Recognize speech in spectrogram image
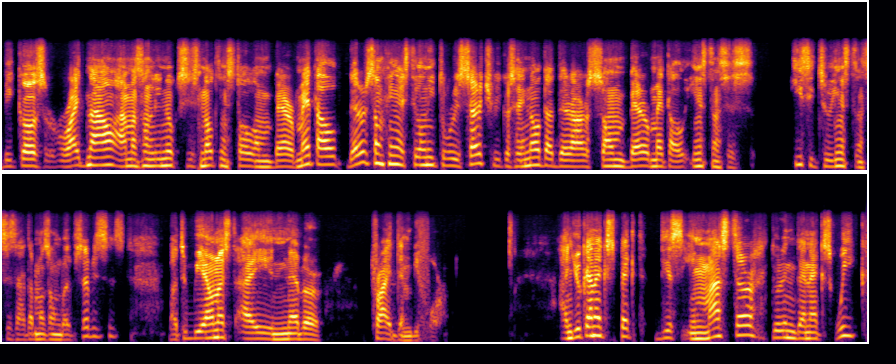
because right now Amazon Linux is not installed on bare metal. There is something I still need to research because I know that there are some bare metal instances, EC2 instances at Amazon Web Services, but to be honest, I never tried them before. And you can expect this in master during the next week,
